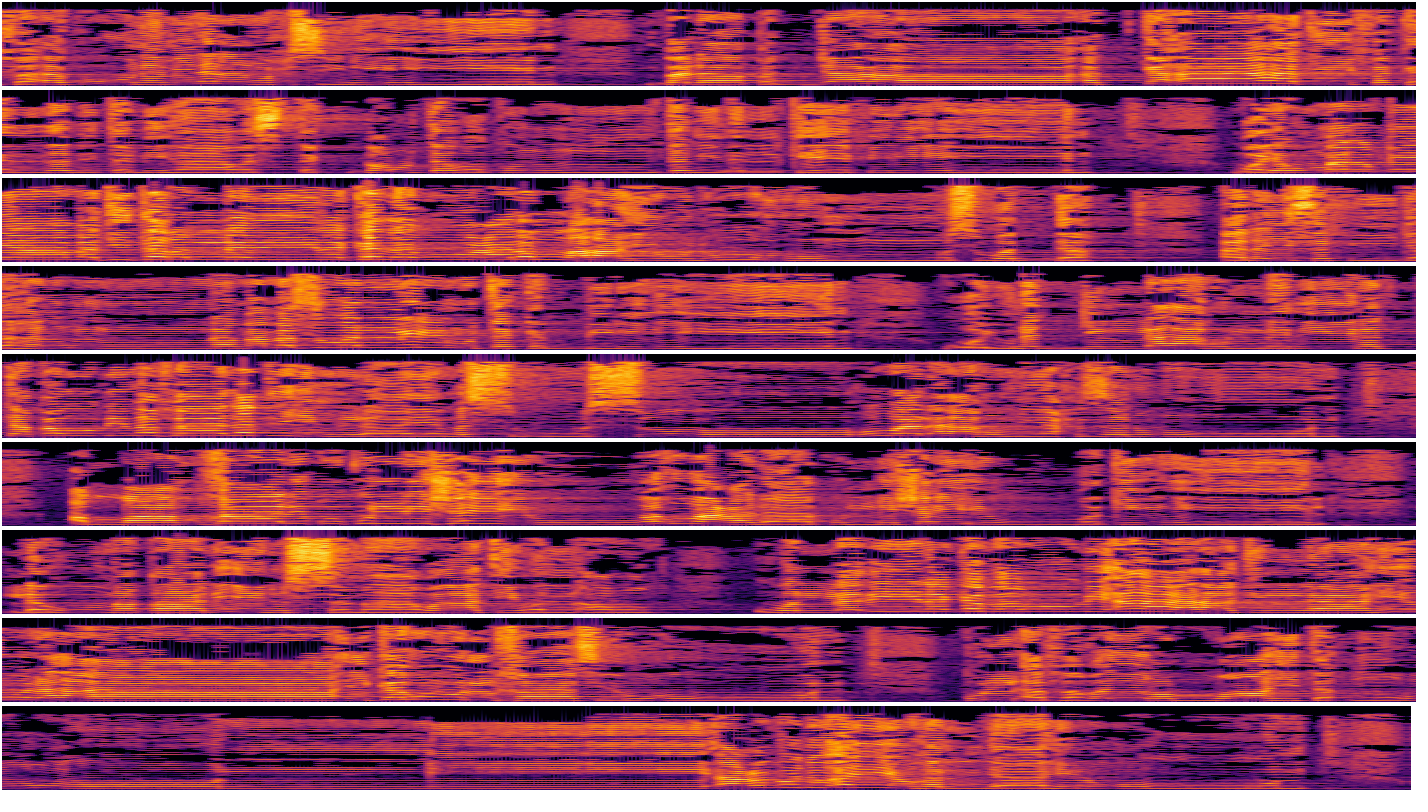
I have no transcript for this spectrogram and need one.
فأكون من المحسنين. بلى قد جاءتك آياتي فكذبت بها واستكبرت وكنت من الكافرين. ويوم القيامة ترى الذين كذبوا على الله وجوههم مسودة. أليس في جهنم مثوى للمتكبرين؟ وينجي الله الذين اتقوا بمفازتهم لا يمسهم السوء ولا هم يحزنون. الله خالق كل شيء وهو على كل شيء وكيل. له مقاليد السماوات والأرض والذين كفروا بآيات الله أولئك هم الخاسرون. قل أفغير الله تأمروني أعبد أيها الجاهلون.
